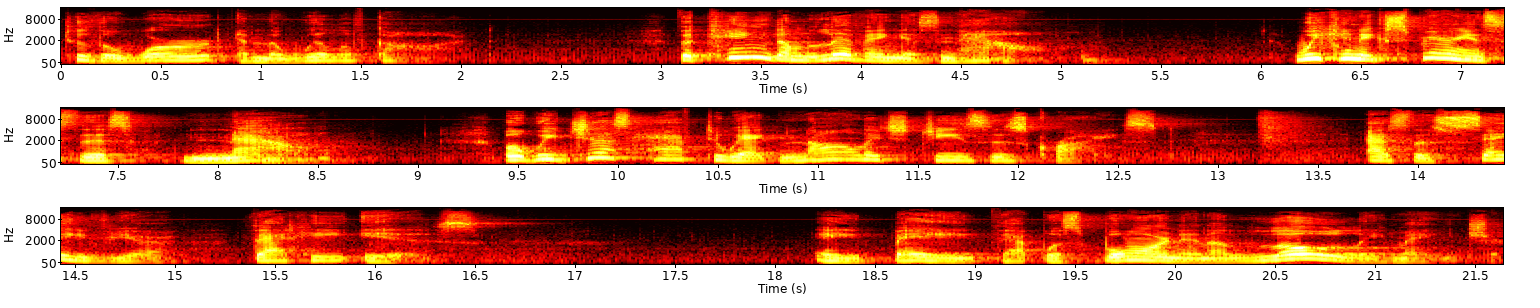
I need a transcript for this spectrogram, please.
to the word and the will of God. The kingdom living is now. We can experience this now but we just have to acknowledge Jesus Christ as the Savior that He is. A babe that was born in a lowly manger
